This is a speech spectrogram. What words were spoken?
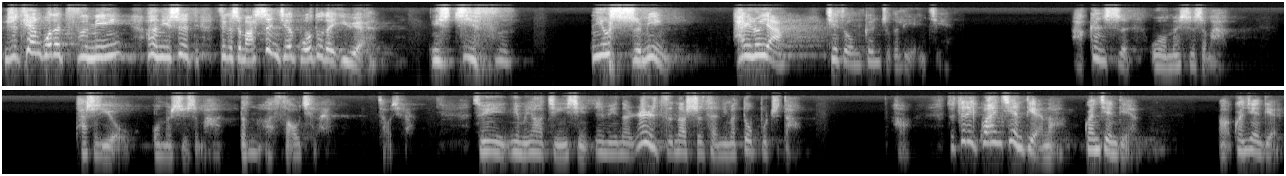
你是天国的子民啊，你是这个什么圣洁国度的一员，你是祭司，你有使命，哈利路亚。接着我们跟主的连接啊，更是我们是什么？它是有，我们是什么？灯啊，烧起来，烧起来。所以你们要警醒，因为那日子那时辰你们都不知道。好，所以这里关键点呢，关键点啊，关键点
